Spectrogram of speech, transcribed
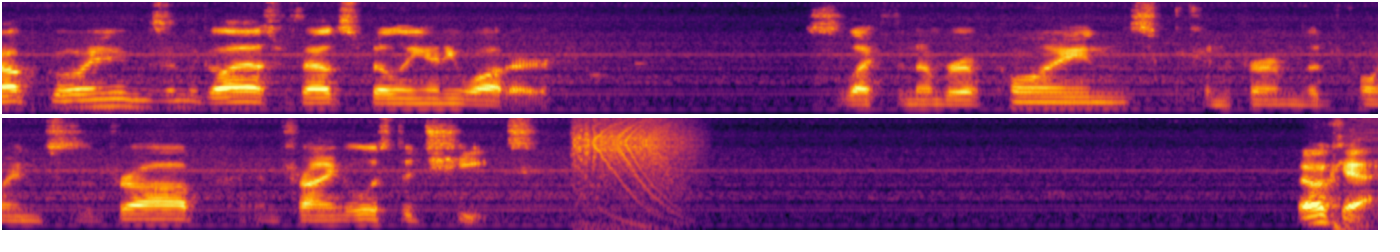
Drop coins in the glass without spilling any water. Select the number of coins, confirm the coins to drop, and triangle is to cheat. Okay.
